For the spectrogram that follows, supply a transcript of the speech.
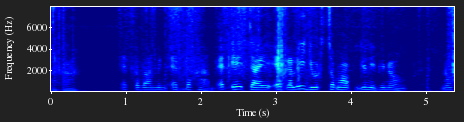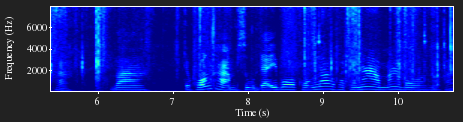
นะคะแอดกะว่าเป็นแอดบ่ขามแอดเอใจแอดก็เลยหยุดสงอกอยู่นี่พี่น้องเนาะค่ะว่าจะคล้องขามสูตรใดบ่ของเล่าพัฒนามาบ่เนาะค่ะ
